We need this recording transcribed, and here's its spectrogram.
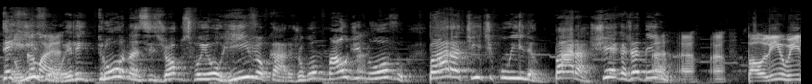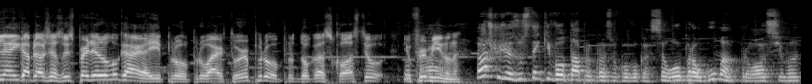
terrível. mais, né? Ele entrou nesses jogos, foi horrível, cara. Jogou mal Ah. de novo. Para, Tite com o William. Para, chega, já deu. É, é, é. Paulinho, William e Gabriel Jesus perderam o lugar aí pro, pro Arthur, pro, pro Douglas Costa e o, e o Firmino, né? Eu acho que o Jesus tem que voltar pra próxima convocação ou pra alguma próxima.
